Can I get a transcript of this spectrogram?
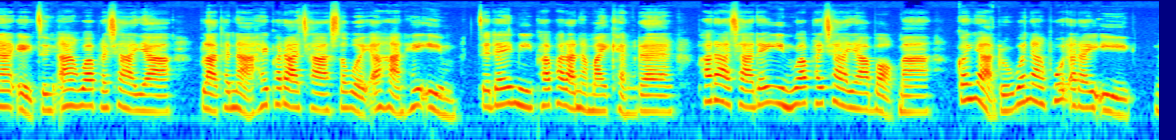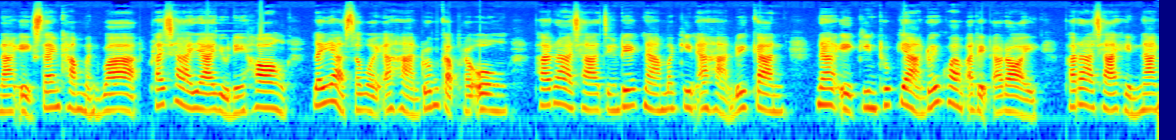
นางเอกจึงอ้างว่าพระชายา ปรารถนาให้พระราชาเสวยอาหารให้อิ่ม จะได้มีพระพรานามัยแข็งแรง พระราชาได้ยินว่าพระชายาบอกมา ก็อยากรู้ว่านางพูดอะไรอีก นางเอกแซงทำเหมือนว่าพระชายาอยู่ในห้อง และอยากเสวยอาหารร่วมกับพระองค์ พระราชาจึงเรียกนางมากินอาหารด้วยกัน นางเอกกินทุกอย่างด้วยความอร็ดอร่อย พระราชาเห็นนาง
